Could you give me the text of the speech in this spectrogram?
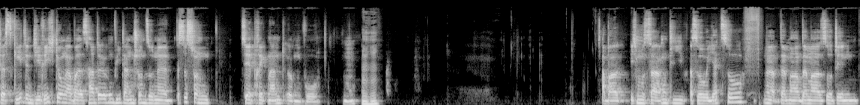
das geht in die Richtung, aber es hat irgendwie dann schon so eine, es ist schon sehr prägnant irgendwo. Ne? Mhm. Aber ich muss sagen, die, also jetzt so, na, wenn man, wenn man so den,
